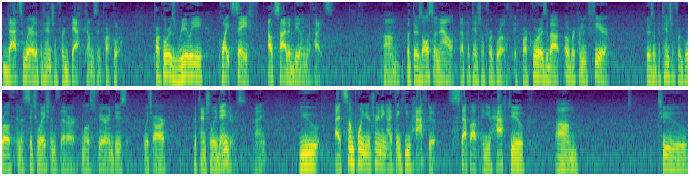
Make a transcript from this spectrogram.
that's where the potential for death comes in parkour. Parkour is really quite safe outside of dealing with heights. Um, but there's also now that potential for growth. If parkour is about overcoming fear, there's a potential for growth in the situations that are most fear inducing, which are potentially dangerous, right? You, at some point in your training, I think you have to step up and you have to, um, to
